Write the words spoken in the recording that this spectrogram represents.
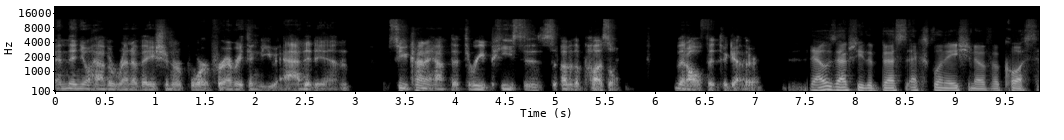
and then you'll have a renovation report for everything that you added in. So you kind of have the three pieces of the puzzle that all fit together. That was actually the best explanation of a cost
